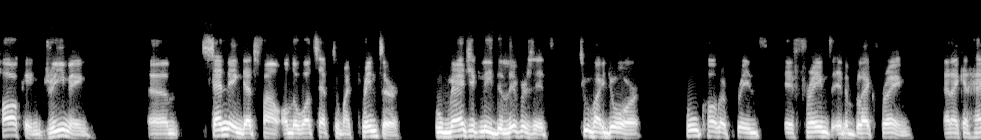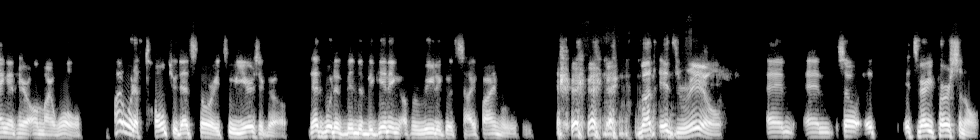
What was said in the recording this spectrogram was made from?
talking, dreaming, um, sending that file on the WhatsApp to my printer, who magically delivers it to my door, full color print, it framed in a black frame, and I can hang it here on my wall. I would have told you that story two years ago. That would have been the beginning of a really good sci-fi movie. but it's real, and and so it it's very personal.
